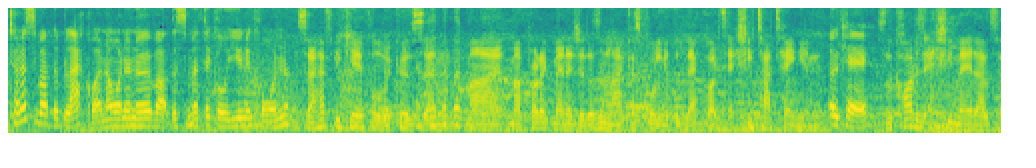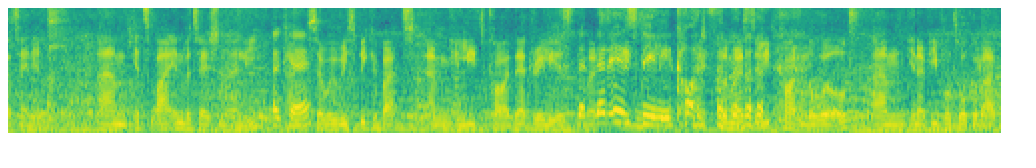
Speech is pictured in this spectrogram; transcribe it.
Tell us about the black one. I want to know about this mythical unicorn. So I have to be careful because um, my, my product manager doesn't like us calling it the black card. It's actually titanium. Okay. So the card is actually made out of titanium. Um, it's by invitation only. Okay. Um, so when we speak about um, elite card, that really is the That, most that is elite, the elite card. it's the most elite card in the world. Um, you know, people talk about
